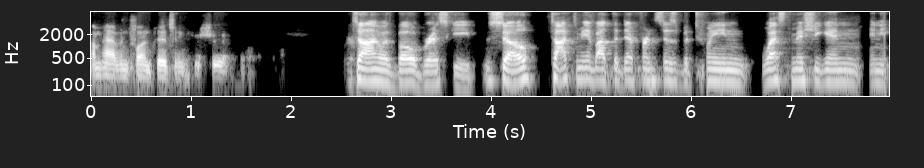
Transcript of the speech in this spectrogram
I'm having fun pitching for sure. We're talking with Beau Brieske. So, talk to me about the differences between West Michigan and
